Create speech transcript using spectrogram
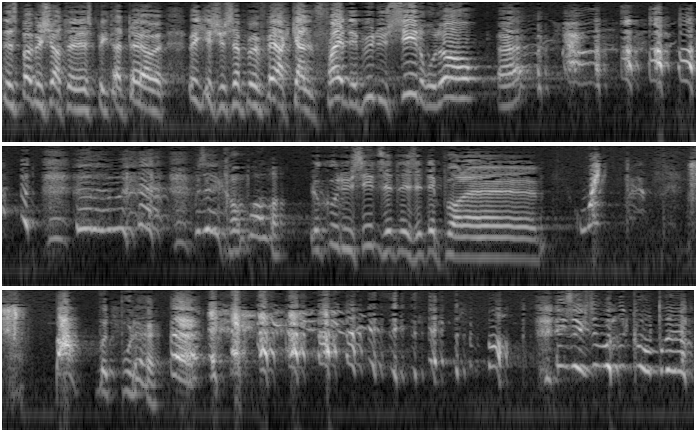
N'est-ce pas, mes chers téléspectateurs Mais, mais qu'est-ce que ça peut faire qu'Alfred début du cidre ou non Hein Vous allez comprendre. Le coup du cidre, c'était, pour le... Oui Pas votre poulain Hein exactement le contraire.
